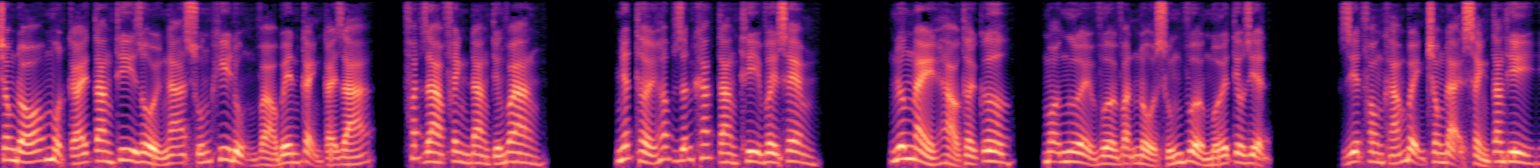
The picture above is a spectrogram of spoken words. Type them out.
Trong đó một cái tang thi rồi ngã xuống khi đụng vào bên cạnh cái giá, phát ra phanh đang tiếng vang. Nhất thời hấp dẫn khác tang thi vây xem. Nương này hảo thời cơ, mọi người vừa vặn nổ súng vừa mới tiêu diệt. Diệt phong khám bệnh trong đại sảnh tang thi,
